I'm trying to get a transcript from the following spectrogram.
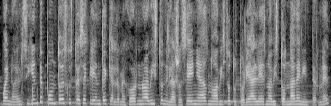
Bueno, el siguiente punto es justo ese cliente que a lo mejor no ha visto ni las reseñas, no ha visto tutoriales, no ha visto nada en internet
